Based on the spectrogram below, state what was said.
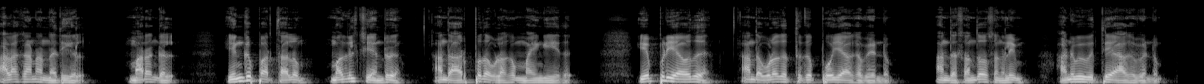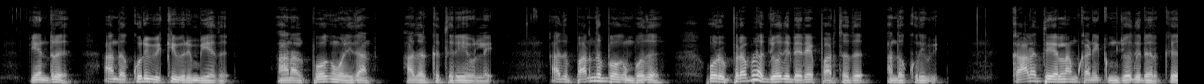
அழகான நதிகள் மரங்கள் எங்கு பார்த்தாலும் மகிழ்ச்சி என்று அந்த அற்புத உலகம் மயங்கியது. எப்படியாவது அந்த உலகத்துக்கு போயாக வேண்டும். அந்த சந்தோஷங்களையும் அனுபவித்தே ஆக வேண்டும் என்று அந்த குருவிக்கு விரும்பியது. ஆனால் போகும் வழிதான் அதற்கு தெரியவில்லை. அது பறந்து போகும்போது ஒரு பிரபல ஜோதிடரை பார்த்தது அந்த குருவி. காலத்தையெல்லாம் கணிக்கும் ஜோதிடருக்கு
